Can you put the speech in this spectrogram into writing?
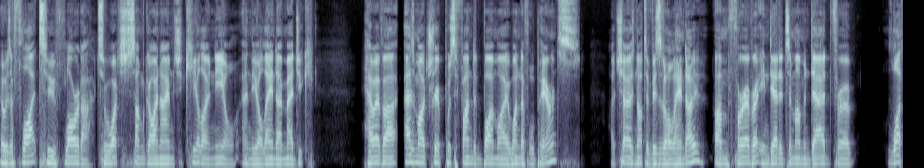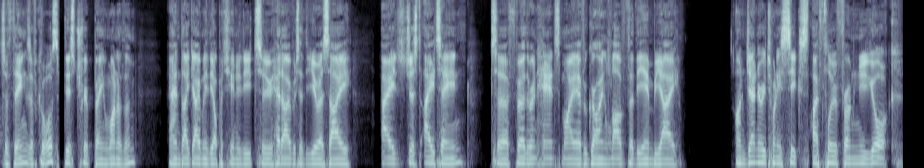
It was a flight to Florida to watch some guy named Shaquille O'Neal and the Orlando Magic. However, as my trip was funded by my wonderful parents, I chose not to visit Orlando. I'm forever indebted to mum and dad for lots of things, of course, this trip being one of them. And they gave me the opportunity to head over to the USA, aged just 18, to further enhance my ever growing love for the NBA. On January 26th, I flew from New York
